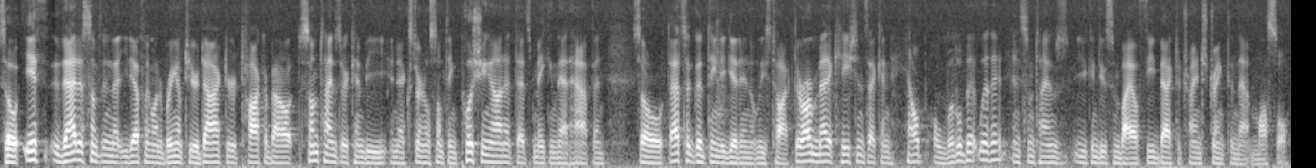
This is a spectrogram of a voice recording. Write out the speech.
So if that is something that you definitely want to bring up to your doctor, talk about, sometimes there can be an external something pushing on it that's making that happen. So that's a good thing to get in at least talk. There are medications that can help a little bit with it, and sometimes you can do some biofeedback to try and strengthen that muscle.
